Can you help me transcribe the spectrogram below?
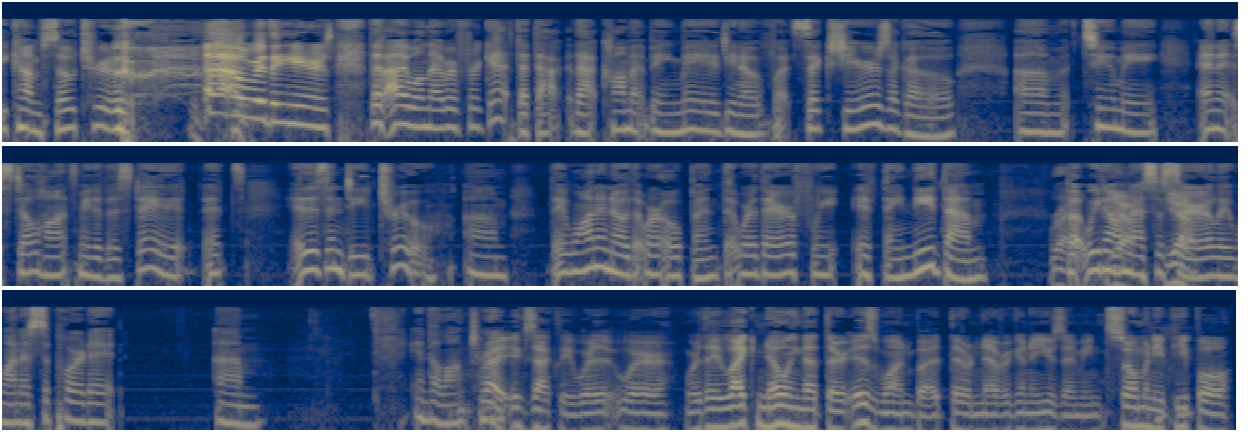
become so true over the years that I will never forget that that, that comment being made, you know, what, six years ago, um, to me. And it still haunts me to this day. It, it's, it is indeed true. Um, they want to know that we're open, that we're there if we, if they need them, Right. but we don't Yeah, yeah. necessarily want to support it, um, in the long term. Right, exactly. Where where where they like knowing that there is one, but they're never going to use it. I mean, so many people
